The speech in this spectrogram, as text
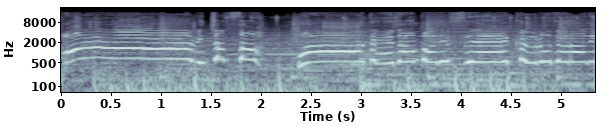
와! 미쳤어! 와! 대장 퍼니스의 크루제라니!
